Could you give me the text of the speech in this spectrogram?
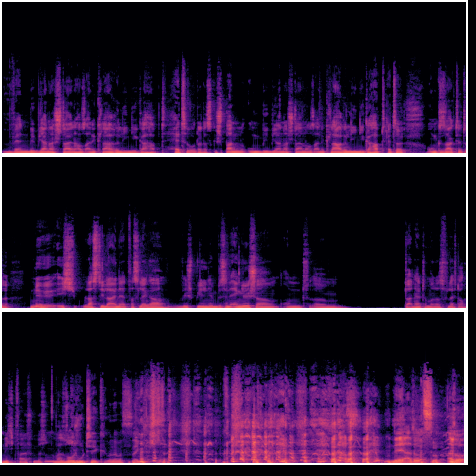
wenn Bibiana Steinhaus eine klare Linie gehabt hätte oder das Gespann um Bibiana Steinhaus eine klare Linie gehabt hätte und gesagt hätte, nö, ich lasse die Leine etwas länger, wir spielen hier ein bisschen englischer und ähm, dann hätte man das vielleicht auch nicht pfeifen müssen, weil so Blutig, oder was ist Englisch? nee, also also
